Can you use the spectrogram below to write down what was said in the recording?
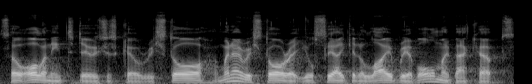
So all I need to do is just go restore. And when I restore it, you'll see I get a library of all my backups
